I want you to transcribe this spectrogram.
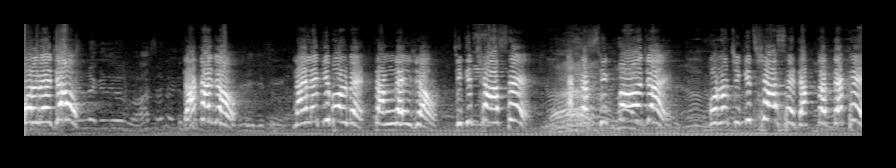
বলবে যাও ঢাকা যাও। নাইলে কি বলবে? টাঙ্গাইল যাও। চিকিৎসা আছে? একটা সিট পাওয়া যায়? কোন চিকিৎসা আছে? ডাক্তার দেখে?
